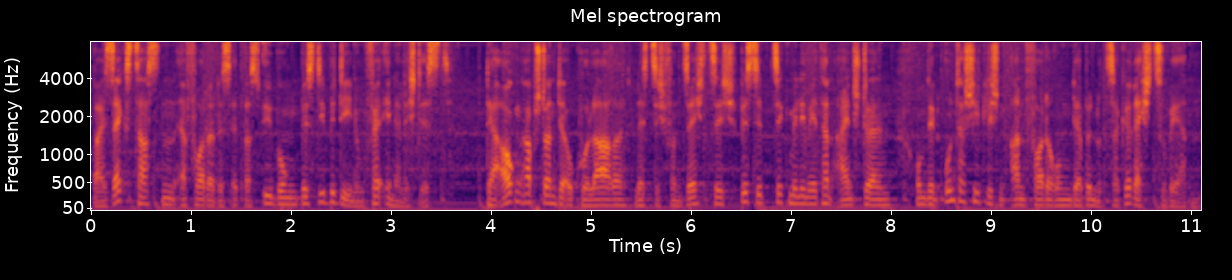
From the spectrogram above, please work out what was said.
Bei sechs Tasten erfordert es etwas Übung, bis die Bedienung verinnerlicht ist. Der Augenabstand der Okulare lässt sich von 60 bis 70 mm einstellen, um den unterschiedlichen Anforderungen der Benutzer gerecht zu werden.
